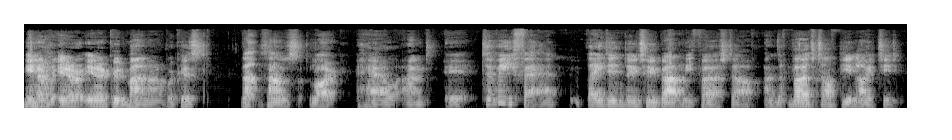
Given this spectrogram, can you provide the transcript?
in a in a in a good manner because that sounds like hell. And it, to be fair, they didn't do too badly first half, and the first half United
